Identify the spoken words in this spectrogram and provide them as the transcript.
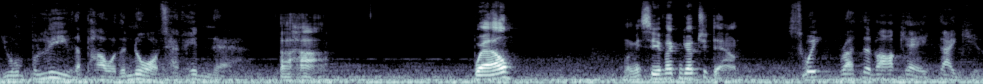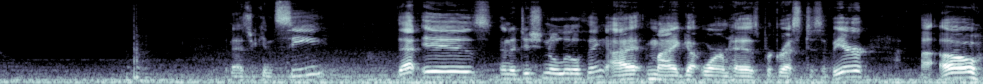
You won't believe the power the Nords have hidden there. Uh-huh. Well, let me see if I can cut you down. Sweet breath of Arkay, thank you. And as you can see, that is an additional little thing. I My gut worm has progressed to severe. Uh-oh.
